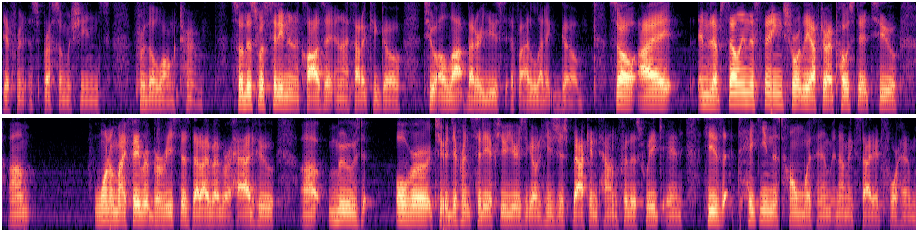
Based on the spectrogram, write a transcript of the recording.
different espresso machines for the long term. So this was sitting in a closet and I thought it could go to a lot better use if I let it go. So I ended up selling this thing shortly after I posted it to um, one of my favorite baristas that I've ever had who uh, moved over to a different city a few years ago and he's just back in town for this week and he's taking this home with him and I'm excited for him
